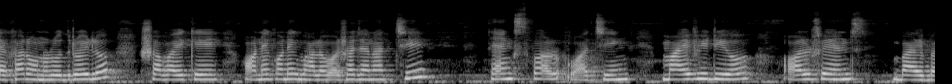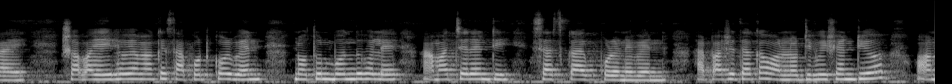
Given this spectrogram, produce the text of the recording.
দেখার অনুরোধ রইল। সবাইকে অনেক অনেক ভালোবাসা জানাচ্ছি। Thanks for watching my video all friends bye bye সবাই এইভাবে আমাকে সাপোর্ট করবেন, নতুন বন্ধু হলে আমার চ্যানেলটি সাবস্ক্রাইব করে নেবেন। আর পাশে থাকা অল নোটিফিকেশানটিও অন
